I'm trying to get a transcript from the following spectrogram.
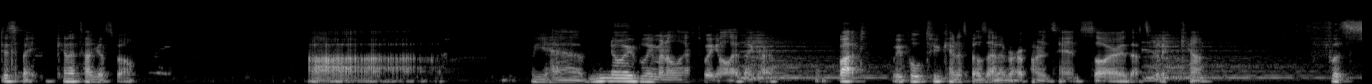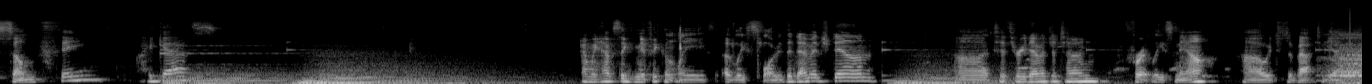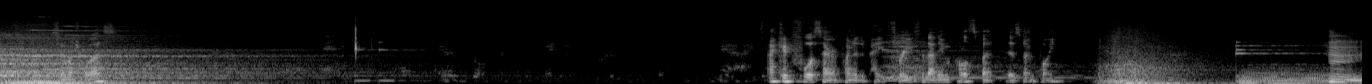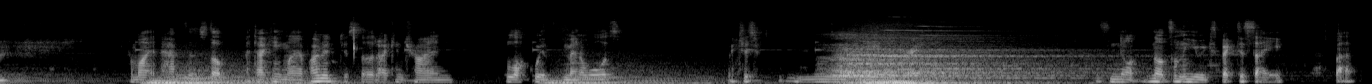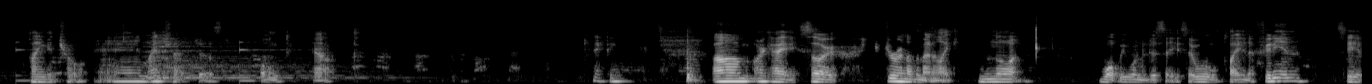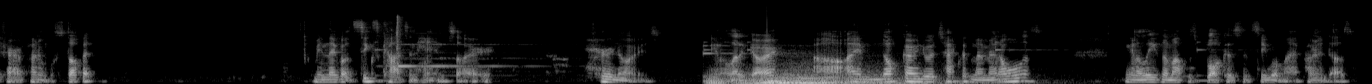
Dissipate. Can a target spell? Uh, we have no blue mana left. We're going to let that go. But we pulled two counter spells out of our opponent's hand, so that's going to count for something, I guess. And we have significantly at least slowed the damage down uh, to 3 damage a turn, for at least now, uh, which is about to get so much worse. I could force our opponent to pay 3 for that impulse, but there's no point. Hmm. I might have to stop attacking my opponent just so that I can try and block with Manowars. Which is. It's not, not something you expect to say, but playing control. And my chat just bonked out. Connecting. Um, okay, so drew another Mana Leak not what we wanted to see. So we'll play an Ophidian, see if our opponent will stop it. I mean, they've got six cards in hand, so who knows? I'm going to let it go. Uh, I am not going to attack with my Mana Manowars. I'm going to leave them up as blockers and see what my opponent does.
